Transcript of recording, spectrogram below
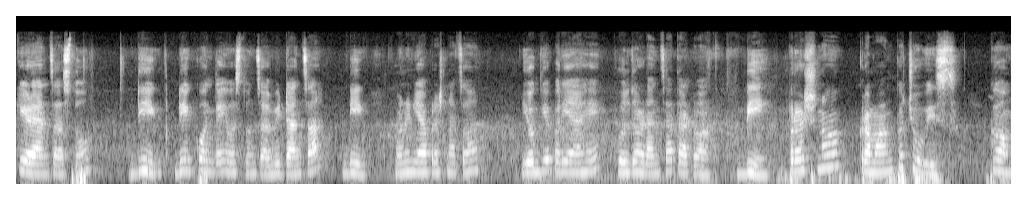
केळ्यांचा असतो. ढीग. ढीग कोणत्याही वस्तूंचा. विटांचा ढीग. म्हणून या प्रश्नाचा योग्य पर्याय आहे फुलझाडांचा ताटवा. बी. प्रश्न क्रमांक चोवीस. कम.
